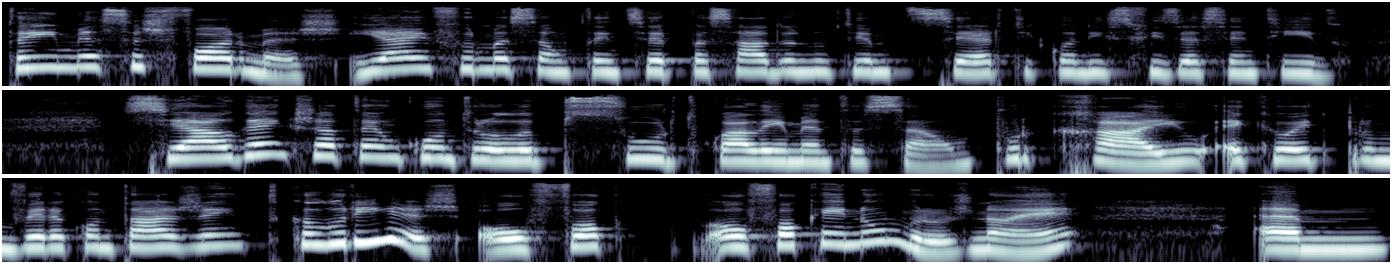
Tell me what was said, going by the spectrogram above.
tem imensas formas e há informação que tem de ser passada no tempo certo e quando isso fizer sentido. Se há alguém que já tem um controle absurdo com a alimentação, por que raio é que eu hei de promover a contagem de calorias ou o foco, ou foco em números, não é? Um,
